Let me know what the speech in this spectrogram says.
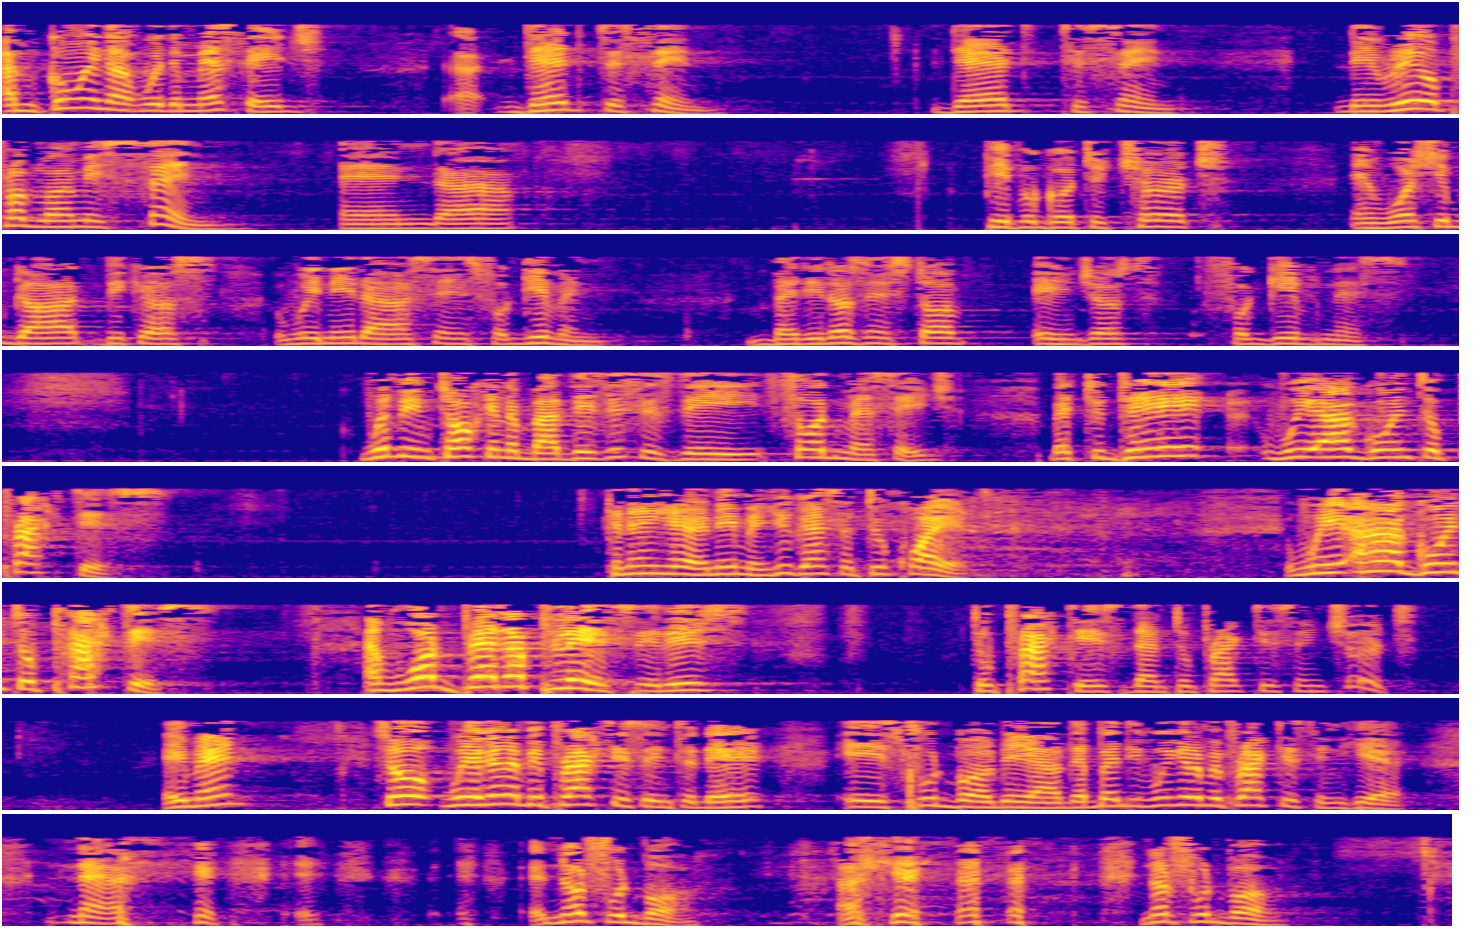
I'm going out with a message uh, dead to sin. Dead to sin. The real problem is sin. And uh, people go to church and worship God because we need our sins forgiven. But it doesn't stop in just forgiveness. We've been talking about this. This is the third message. But today we are going to practice. Can I hear an amen? You guys are too quiet. we are going to practice. And what better place it is to practice than to practice in church? Amen? So we're going to be practicing today. It's football day out there, but we're going to be practicing here. Now, not football. Okay. not football.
